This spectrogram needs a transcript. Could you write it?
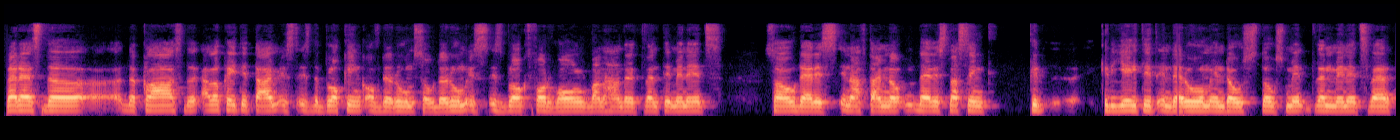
Whereas the the class the allocated time is, is the blocking of the room. So the room is, is blocked for all 120 minutes. So there is enough time. No there is nothing created in the room in those those 10 minutes where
